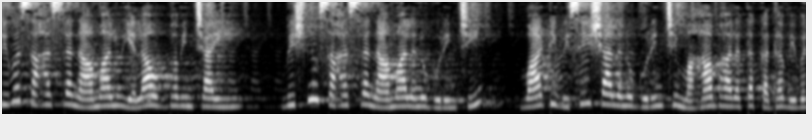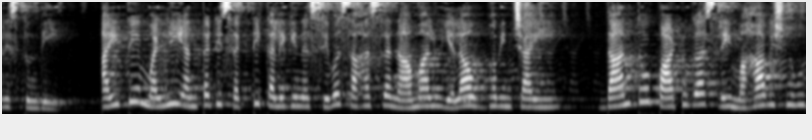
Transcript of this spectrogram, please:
శివ సహస్ర నామాలు ఎలా ఉద్భవించాయి? విష్ణు సహస్ర నామాలను గురించి వాటి విశేషాలను గురించి మహాభారత కథ వివరిస్తుంది. అయితే మళ్ళీ అంతటి శక్తి కలిగిన శివ సహస్ర నామాలు ఎలా ఉద్భవించాయి? దాంతో పాటుగా శ్రీ మహావిష్ణువు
